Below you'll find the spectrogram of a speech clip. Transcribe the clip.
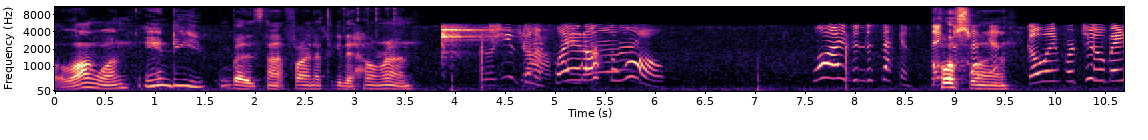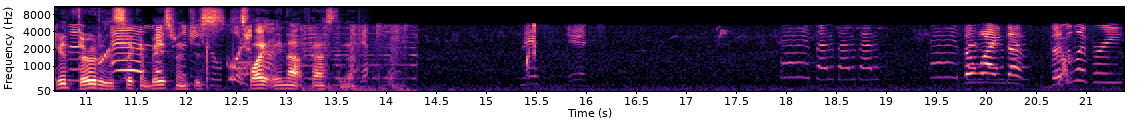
A long one and deep, but it's not far enough to get a home run. Good She's job. gonna play it off the wall. Flies into second. Close the second, one. Going for two bases. Good throw to the second baseman, just slightly not fast enough. Miss it. The windup. The delivery.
